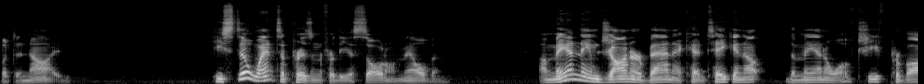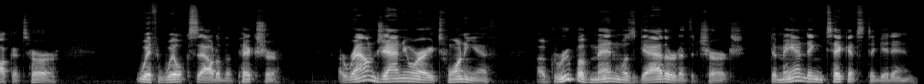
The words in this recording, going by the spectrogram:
but denied. He still went to prison for the assault on Melvin. A man named John Urbaniak had taken up the mantle of chief provocateur with Wilkes out of the picture. Around January 20th, a group of men was gathered at the church, demanding tickets to get in.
